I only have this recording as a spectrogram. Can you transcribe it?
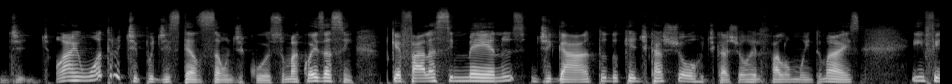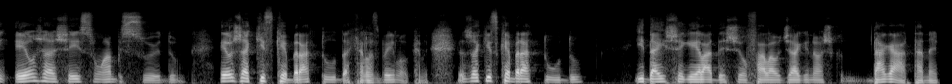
de, de um outro tipo de extensão de curso, uma coisa assim, porque fala-se menos de gato do que de cachorro. De cachorro eles falam muito mais. Enfim, eu já achei isso um absurdo. Eu já quis quebrar tudo, aquelas bem loucas, né? Eu já quis quebrar tudo. E daí cheguei lá, deixa eu falar o diagnóstico da gata, né?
